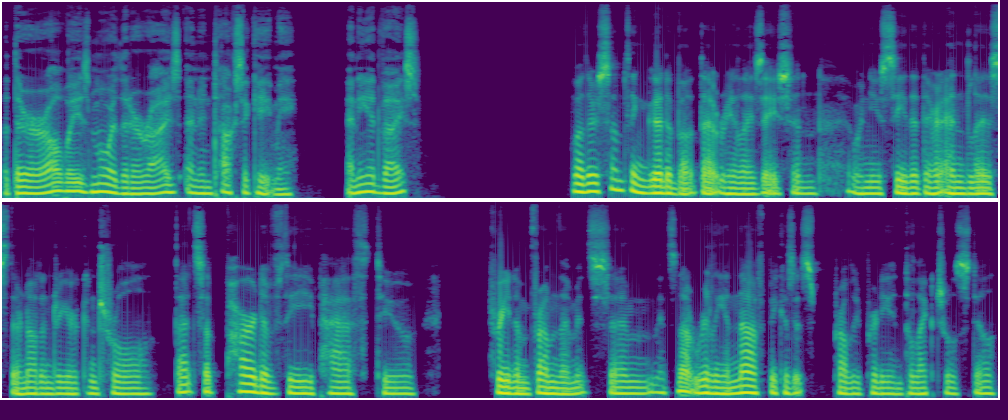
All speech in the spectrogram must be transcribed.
but there are always more that arise and intoxicate me. Any advice? Well, there's something good about that realization. When you see that they're endless, they're not under your control, that's a part of the path to freedom from them. It's um, it's not really enough because it's probably pretty intellectual still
